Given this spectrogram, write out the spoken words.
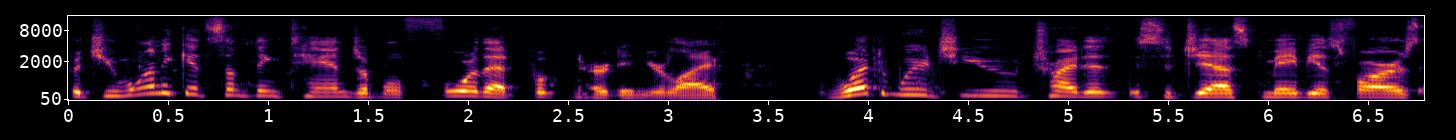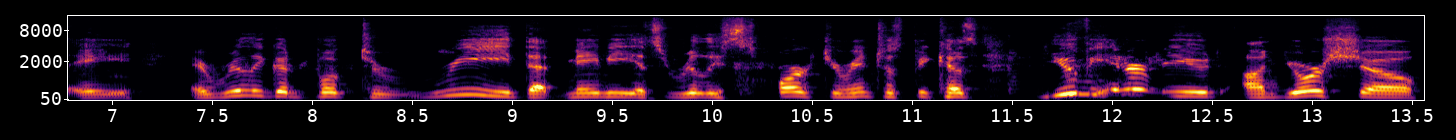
But you want to get something tangible for that book nerd in your life. What would you try to suggest, maybe as far as a, a really good book to read that maybe it's really sparked your interest? Because you've interviewed on your show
